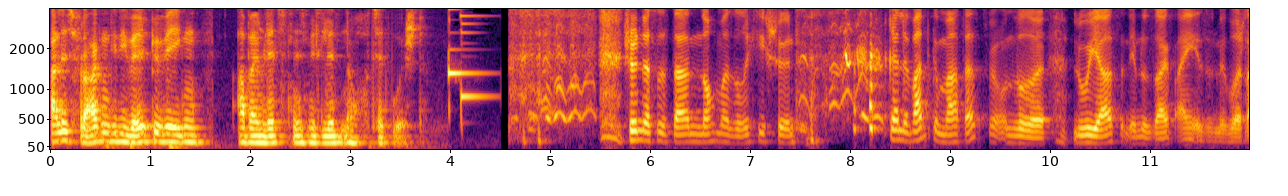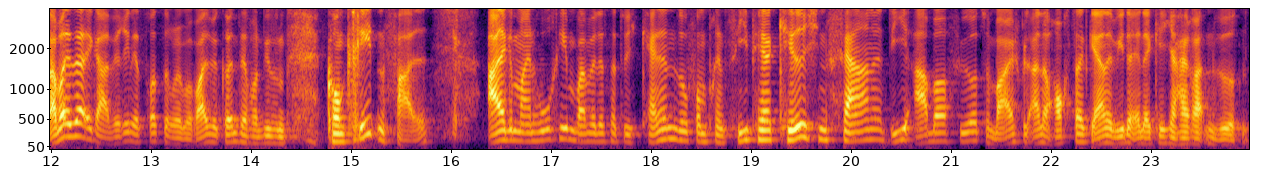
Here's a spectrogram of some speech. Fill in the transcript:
alles Fragen, die die Welt bewegen, aber im letzten ist mir die Lindenhochzeit wurscht. Schön, dass du es da nochmal so richtig schön relevant gemacht hast für unsere Lujas, indem du sagst, eigentlich ist es mir wurscht. Aber ist ja egal, wir reden jetzt trotzdem darüber, weil wir können es ja von diesem konkreten Fall allgemein hochheben, weil wir das natürlich kennen, so vom Prinzip her, Kirchenferne, die aber für zum Beispiel eine Hochzeit gerne wieder in der Kirche heiraten würden.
